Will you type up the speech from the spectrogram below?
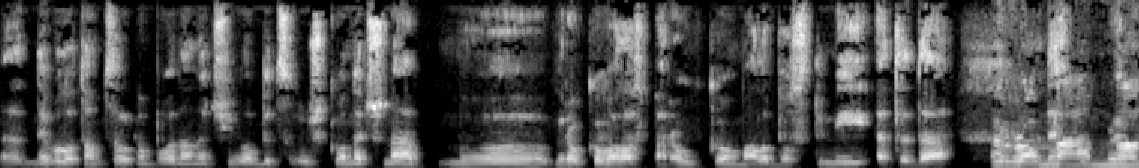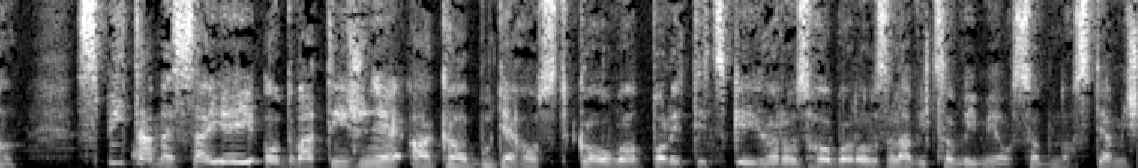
Nebolo tam celkom povedané, či vôbec už konečná uh, rokovala s Parovkom alebo s tými a teda... Roman, spýtame sa jej o dva týždne, ak bude hostkou politických rozhovorov s lavicovými osobnostiami z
